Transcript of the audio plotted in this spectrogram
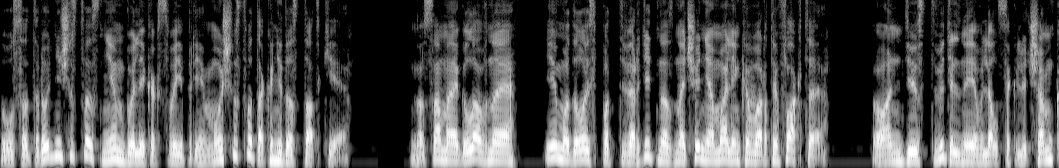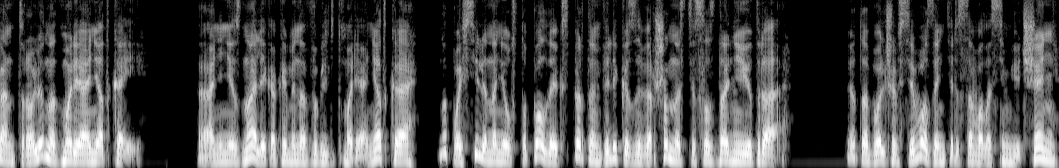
У сотрудничества с ним были как свои преимущества, так и недостатки. Но самое главное, им удалось подтвердить назначение маленького артефакта. Он действительно являлся ключом к контролю над марионеткой. Они не знали, как именно выглядит марионетка, но по силе она не уступала экспертам великой завершенности создания ядра. Это больше всего заинтересовало семью Чэнь,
